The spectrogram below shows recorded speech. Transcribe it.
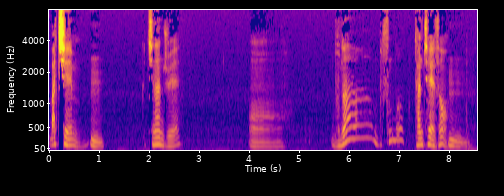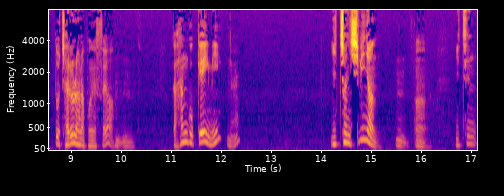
마침 음. 그 지난 주에 어 문화 무슨 뭐 단체에서 음. 또 자료를 하나 보냈어요. 음. 음. 그러니까 한국 게임이 네. 2012년 음. 어 2000,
